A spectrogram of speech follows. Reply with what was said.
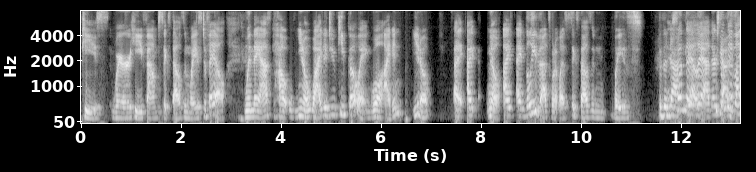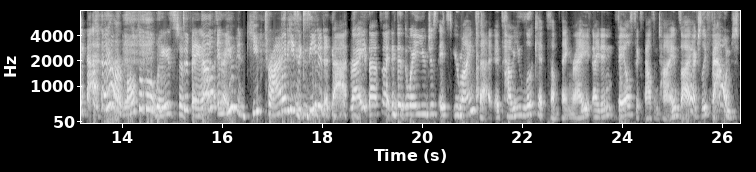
piece where he found six thousand ways to fail. When they ask how, you know, why did you keep going? Well, I didn't. You know, I, I no, I, I believe that's what it was. Six thousand ways. The There's something, yes. yeah. There's Yes. something like that. there are multiple ways to To- fail, and right. you can keep trying. but he succeeded at that, right? That's what the, the way you just it's your mindset. It's how you look at something, right? I didn't fail 6,000 times. I actually found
